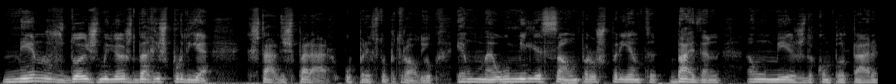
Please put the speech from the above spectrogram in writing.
menos 2 milhões de barris por dia que está a disparar o preço do petróleo. É uma humilhação para o experiente Biden a um mês de completar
